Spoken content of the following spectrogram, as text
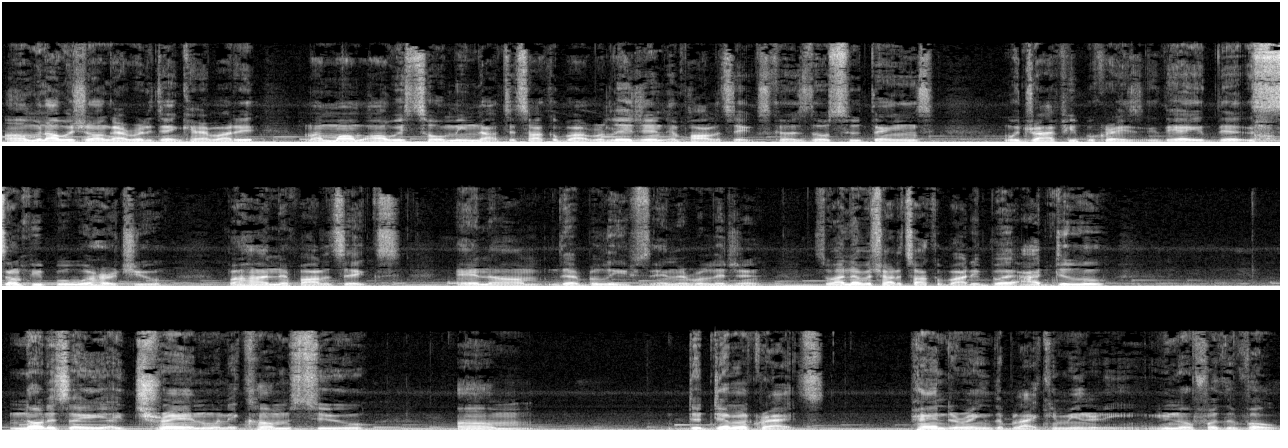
Um, when I was young, I really didn't care about it. My mom always told me not to talk about religion and politics because those two things would drive people crazy. They, they, some people will hurt you behind their politics and um, their beliefs and their religion. So I never try to talk about it, but I do notice a, a trend when it comes to um, the Democrats pandering the black community, you know, for the vote.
